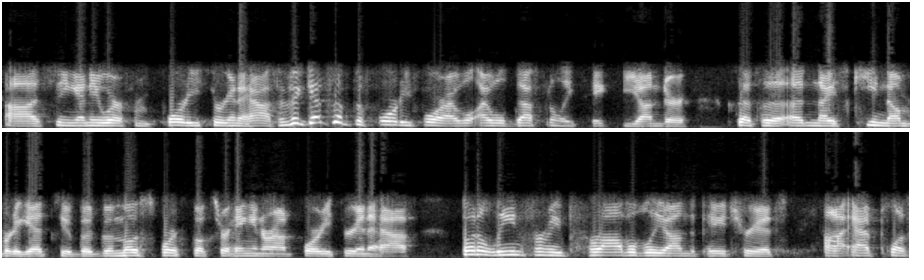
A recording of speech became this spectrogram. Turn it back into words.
Uh, seeing anywhere from 43 and a half. If it gets up to 44, I will I will definitely take the under that's a, a nice key number to get to. But but most sports books are hanging around 43 and a half but a lean for me probably on the Patriots uh, at plus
